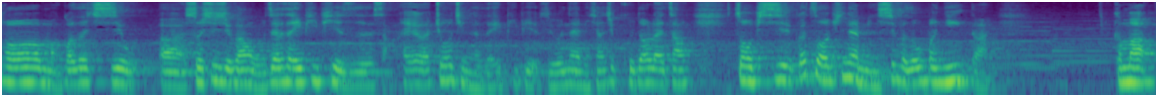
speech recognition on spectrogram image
到网高头去，呃，首先就讲下载了只 A P P 是上海个交警个只 A P P，然后呢里向就看到了一张照片，搿照片呢明显勿是我本人，对伐？葛末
